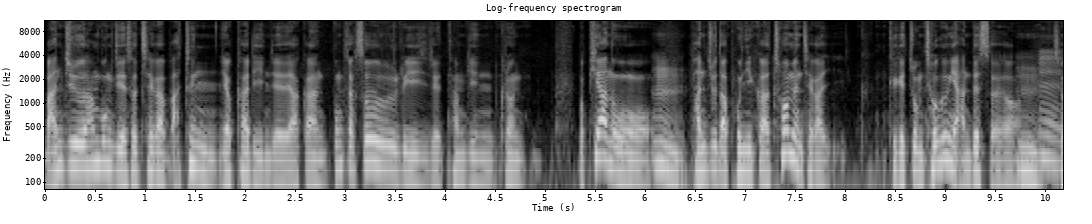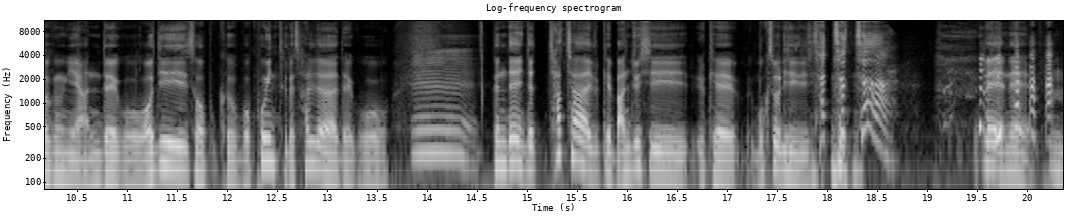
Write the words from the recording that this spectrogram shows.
만주 한 봉지에서 제가 맡은 역할이 이제 약간 뽕짝 소울이 이제 담긴 그런 뭐 피아노 음. 반주다 보니까 처음엔 제가 그- 그게 좀 적응이 안 됐어요. 음. 음. 적응이 안 되고 어디서 그 뭐 포인트를 살려야 되고 음. 근데 이제 차차 이렇게 만주시 이렇게 목소리 차차차. 네 네 음.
